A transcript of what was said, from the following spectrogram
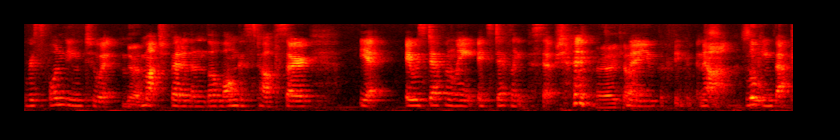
responding to it Yeah. much better than the longer stuff. So yeah, it was definitely it's definitely perception. Okay. now you think of it. Nah, So- looking back.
